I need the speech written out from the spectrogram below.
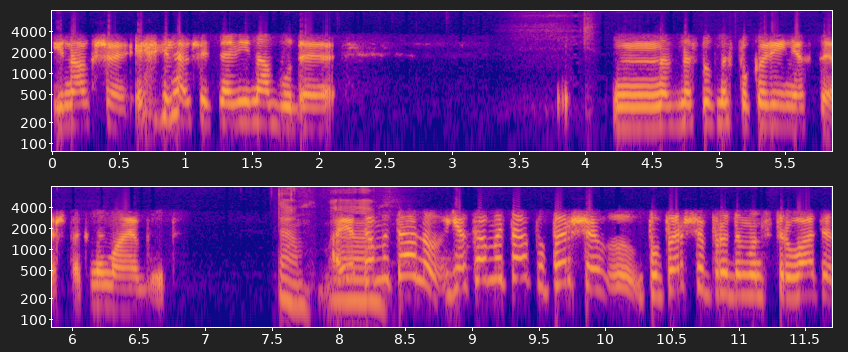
Інакше, інакше ця війна буде в наступних поколіннях теж так не має бути. Так, А яка мета? Ну яка мета? По перше, по перше, продемонструвати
